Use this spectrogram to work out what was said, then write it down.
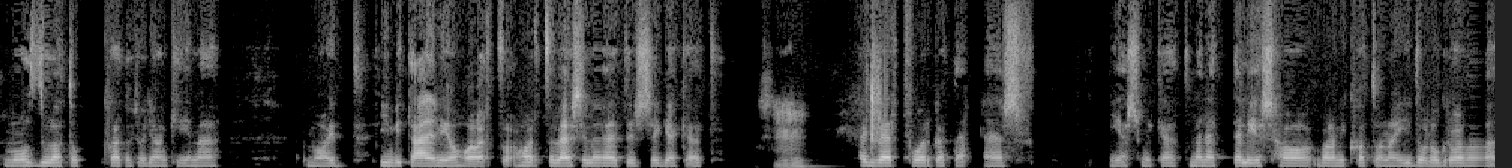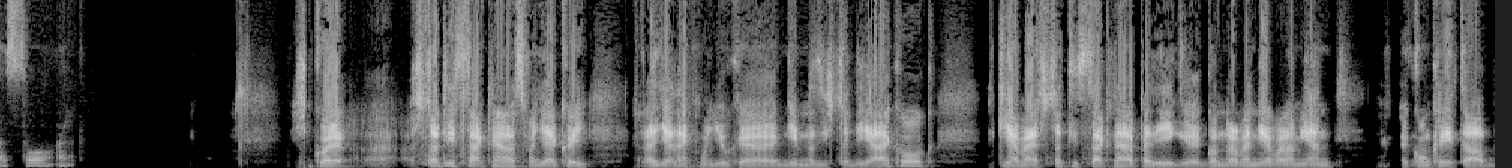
mozdulatokat, hogy hogyan kéne majd imitálni a harc, harcolási lehetőségeket. Uh-huh. Fegyverforgatás, ilyesmiket, menettelés, ha valami katonai dologról van szó. És akkor a statisztáknál azt mondják, hogy legyenek mondjuk gimnazista diákok, kiemelt statisztáknál pedig gondolom ennél valamilyen konkrétabb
